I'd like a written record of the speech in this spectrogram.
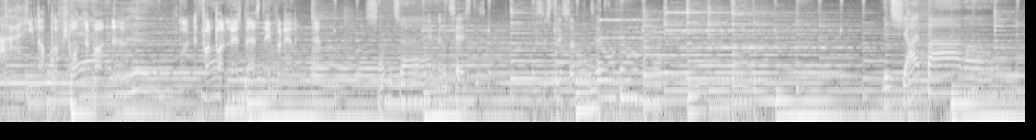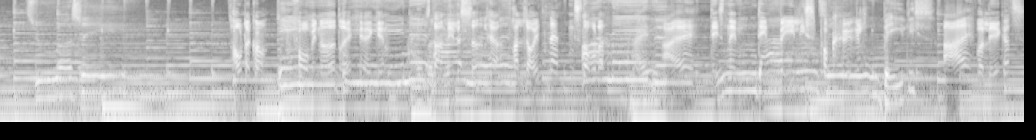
Ah, helt op på 14. bånd. For en båndløs bas, det er imponerende. Ja. Det er fantastisk. Jeg synes, det er så fantastisk. Hvis jeg bare turde se Hov, der kom. Nu får vi noget at drikke her igen. Der står en lille seddel her. Fra løjtnanten står der. Ej, det er sådan en, det er en Baileys på køl. Baileys. Ej, hvor lækkert.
